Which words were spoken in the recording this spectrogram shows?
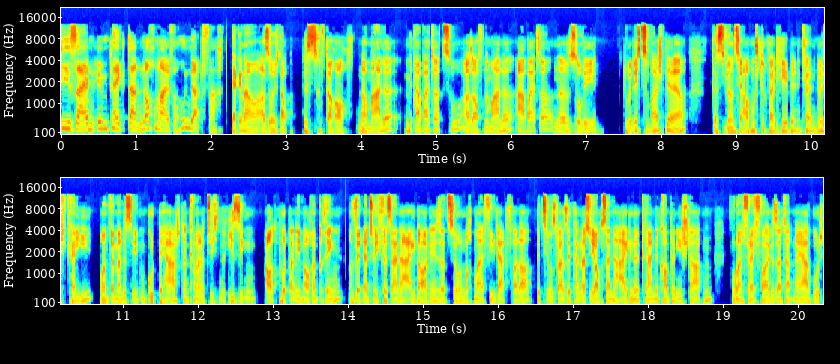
die seinen Impact dann nochmal verhundertfacht. Ja, genau. Also ich glaube, das trifft auch auf normale Mitarbeiter zu, also auf normale Arbeiter, ne, so wie du und ich zum Beispiel, ja, dass wir uns ja auch ein Stück weit hebeln können durch KI. Und wenn man das eben gut beherrscht, dann kann man natürlich einen riesigen Output dann eben auch erbringen und wird natürlich für seine eigene Organisation nochmal viel wertvoller, beziehungsweise kann natürlich auch seine eigene kleine Company starten, wo man vielleicht vorher gesagt hat, naja gut,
